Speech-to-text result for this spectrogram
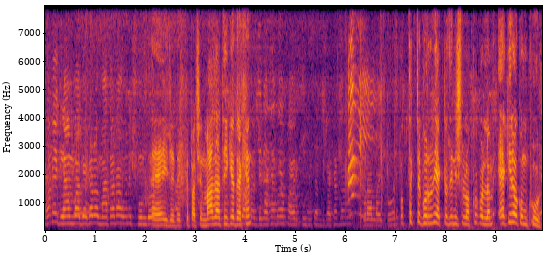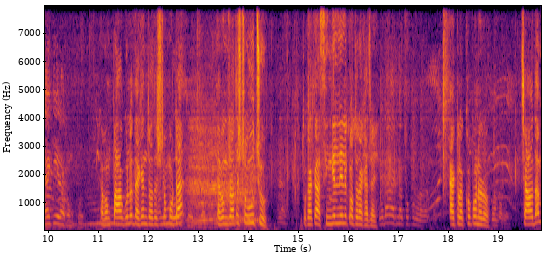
অনেক লম্বা দেখা মাথাটা অনেক সুন্দর। এই যে দেখতে পাচ্ছেন মাজা থেকে দেখেন। প্রত্যেকটা গরুরই একটা জিনিস লক্ষ্য করলাম একই রকম খুর একই রকম খোর এবং পাগুলো দেখেন যথেষ্ট মোটা এবং যথেষ্ট উঁচু। তো কাকা সিঙ্গেল নিলে কত রাখা যায়? এক লক্ষ পনেরো। হাজার টাকা এক লক্ষ পনেরো পনেরো চাও দাম?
